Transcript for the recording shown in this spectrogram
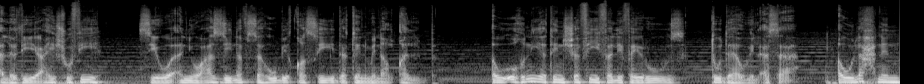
الذي يعيش فيه سوى أن يعزي نفسه بقصيدة من القلب أو أغنية شفيفة لفيروز تداوي الأسى أو لحن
